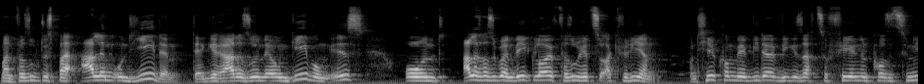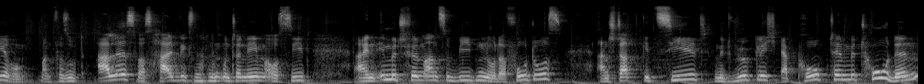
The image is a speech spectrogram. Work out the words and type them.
man versucht es bei allem und jedem, der gerade so in der Umgebung ist und alles, was über den Weg läuft, versuche ich jetzt zu akquirieren. Und hier kommen wir wieder, wie gesagt, zur fehlenden Positionierung. Man versucht alles, was halbwegs nach einem Unternehmen aussieht, einen Imagefilm anzubieten oder Fotos, anstatt gezielt mit wirklich erprobten Methoden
